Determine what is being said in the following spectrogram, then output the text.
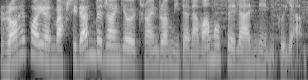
راه پایان بخشیدن به جنگ اوکراین را می‌دانم اما فعلا نمی‌گویم.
